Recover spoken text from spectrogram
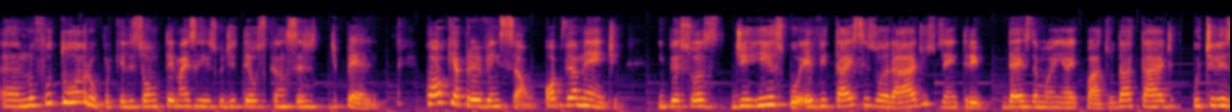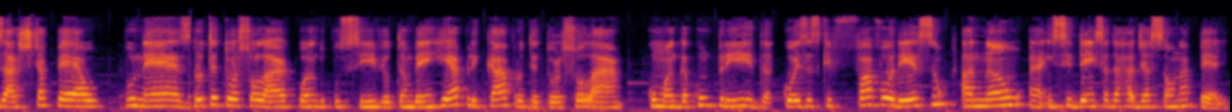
uh, no futuro, porque eles vão ter mais risco de ter os cânceres de pele. Qual que é a prevenção? Obviamente, em pessoas de risco, evitar esses horários entre 10 da manhã e 4 da tarde, utilizar chapéu, bonés, protetor solar quando possível também, reaplicar protetor solar com manga comprida, coisas que favoreçam a não é, incidência da radiação na pele.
